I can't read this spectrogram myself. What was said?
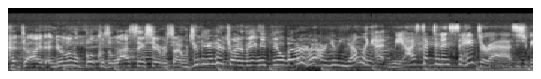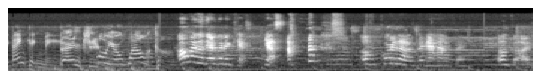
had died and your little book was the last thing she ever signed, would you be in here trying to make me feel better? What are you yelling at me? I stepped in and saved your ass. You should be thanking me. Thank you. Oh, you're welcome. Oh my god, they're gonna kiss. Yes. of course that was gonna happen. Oh gosh.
